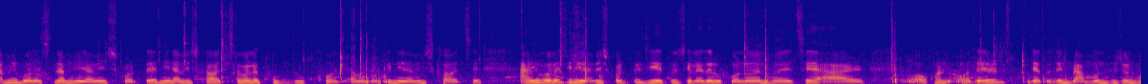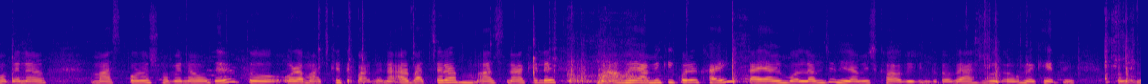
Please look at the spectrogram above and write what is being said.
আমি বলেছিলাম নিরামিষ করতে। নিরামিষ খাওয়াচ্ছে বলে খুব দুঃখ যে আমাদেরকে নিরামিষ খাওয়াচ্ছে। আমি বলেছি নিরামিষ করতে যেহেতু ছেলেদের উপনয়ন হয়েছে আর ওখান ওদের যতদিন ব্রাহ্মণ ভোজন হবে না, মাছ পরশ হবে না ওদের, তো ওরা মাছ খেতে পারবে না। আর বাচ্চারা মাছ না খেলে মা হয়ে আমি কি করে খাই? তাই আমি বললাম যে নিরামিষ খাওয়াবি কিন্তু তবে আসব তোর ঘরে খেতে। তো বলল,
